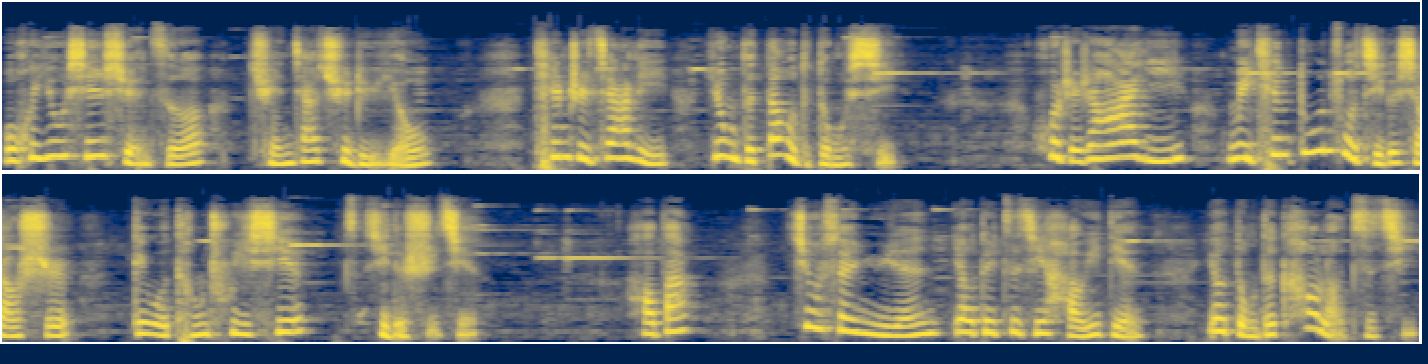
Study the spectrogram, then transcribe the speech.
我会优先选择全家去旅游，添置家里用得到的东西，或者让阿姨每天多做几个小时，给我腾出一些自己的时间。好吧，就算女人要对自己好一点，要懂得犒劳自己。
